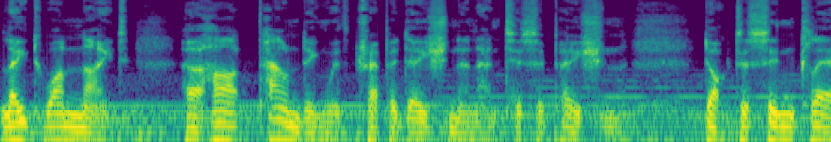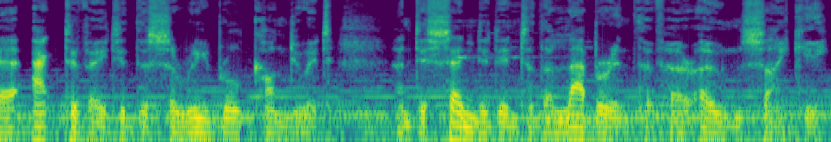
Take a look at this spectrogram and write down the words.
Late one night, her heart pounding with trepidation and anticipation, Dr. Sinclair activated the cerebral conduit and descended into the labyrinth of her own psyche.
